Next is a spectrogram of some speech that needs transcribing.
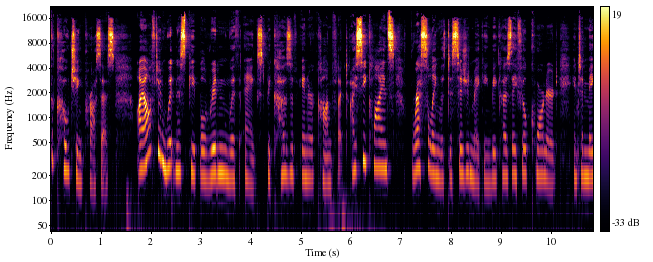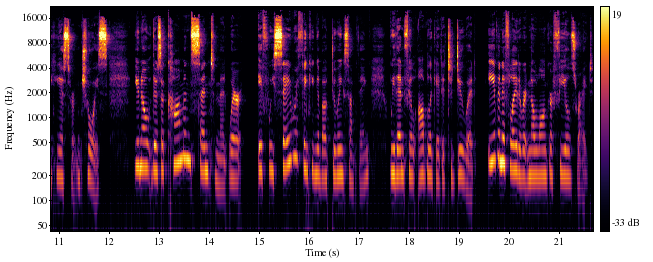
The coaching process, I often witness people ridden with angst because of inner conflict. I see clients wrestling with decision making because they feel cornered into making a certain choice. You know, there's a common sentiment where if we say we're thinking about doing something, we then feel obligated to do it, even if later it no longer feels right.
